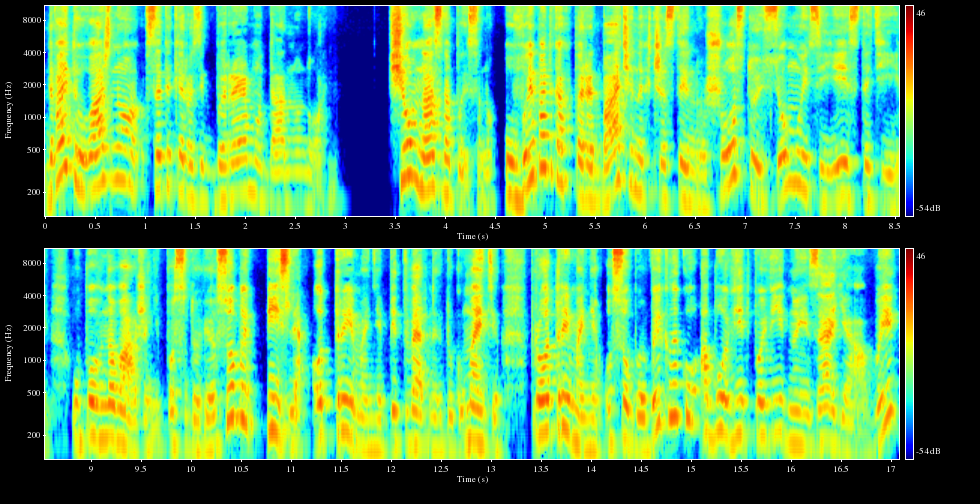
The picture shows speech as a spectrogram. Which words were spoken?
Давайте уважно все-таки розіберемо дану норму. Що в нас написано? У випадках, передбачених частиною 6, 7 цієї статті, уповноважені посадові особи після отримання підтвердних документів про отримання особи виклику або відповідної заяви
